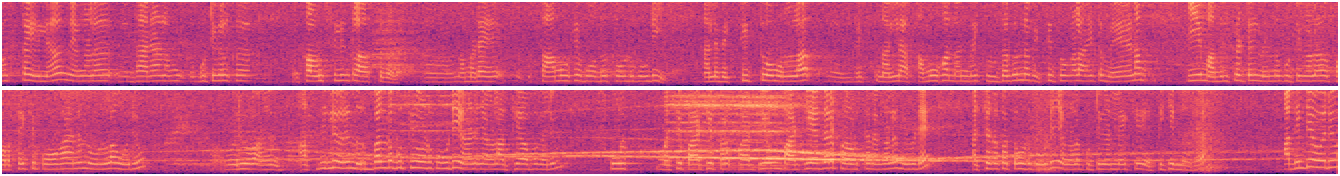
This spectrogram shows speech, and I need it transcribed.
അവസ്ഥയിൽ ഞങ്ങൾ ധാരാളം കുട്ടികൾക്ക് കൗൺസിലിംഗ് ക്ലാസ്സുകൾ നമ്മുടെ സാമൂഹ്യ ബോധത്തോടു കൂടി നല്ല വ്യക്തിത്വമുള്ള നല്ല സമൂഹ നന്മയ്ക്ക് ഉതകുന്ന വ്യക്തിത്വങ്ങളായിട്ട് വേണം ഈ മതിൽക്കെട്ടിൽ നിന്ന് കുട്ടികൾ പുറത്തേക്ക് പോകാനെന്നുള്ള ഒരു ഒരു അതിലൊരു നിർബന്ധ ബുദ്ധിയോട് കൂടിയാണ് ഞങ്ങൾ അധ്യാപകരും സ്കൂൾ മറ്റ് പാഠ്യ പാഠ്യവും പാഠ്യേതര പ്രവർത്തനങ്ങളും ഇവിടെ അച്ചടക്കത്തോടു കൂടി ഞങ്ങൾ കുട്ടികളിലേക്ക് എത്തിക്കുന്നത്. അതിന്റെ ഒരു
